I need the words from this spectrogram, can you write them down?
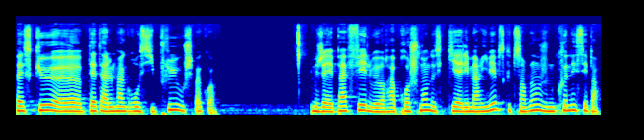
parce que peut-être Alma grossit plus ou je sais pas quoi mais j'avais pas fait le rapprochement de ce qui allait m'arriver parce que tout simplement je ne connaissais pas.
